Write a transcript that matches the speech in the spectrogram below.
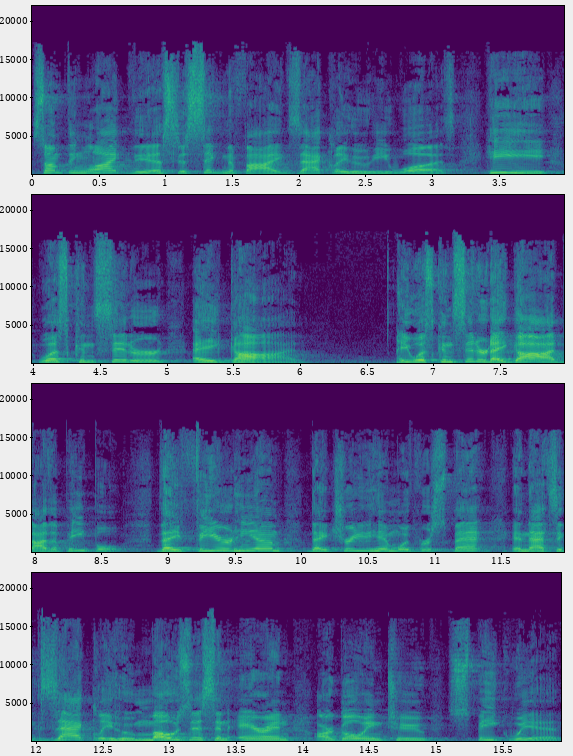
something like this to signify exactly who he was. He was considered a god. He was considered a god by the people. They feared him, they treated him with respect, and that's exactly who Moses and Aaron are going to speak with.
